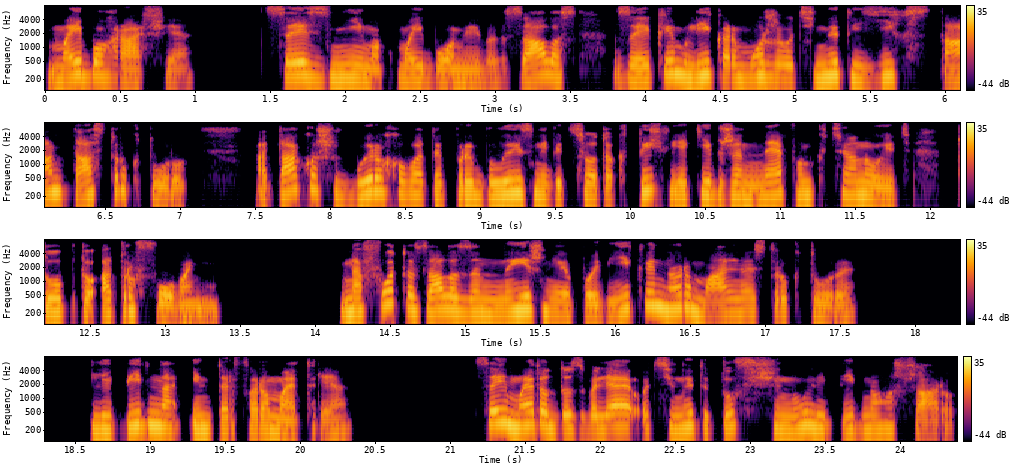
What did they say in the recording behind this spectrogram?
Мейбографія це знімок мейбомієвих залоз, за яким лікар може оцінити їх стан та структуру, а також вирахувати приблизний відсоток тих, які вже не функціонують, тобто атрофовані. На фото залози нижньої повіки нормальної структури. Ліпідна інтерферометрія. Цей метод дозволяє оцінити товщину ліпідного шару.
